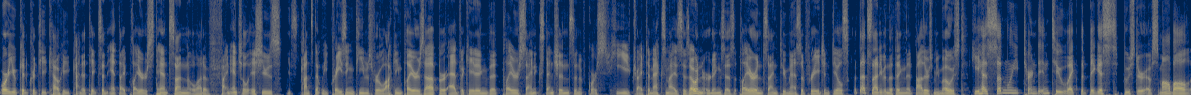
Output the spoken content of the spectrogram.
Or you could critique how he kind of takes an anti-player stance on a lot of financial issues. He's constantly praising teams for locking players up or advocating that players sign extensions. And of course, he tried to maximize his own earnings as a player and signed two massive free agent deals. But that's not even the thing that bothers me most. He has suddenly turned into like the biggest booster of small ball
